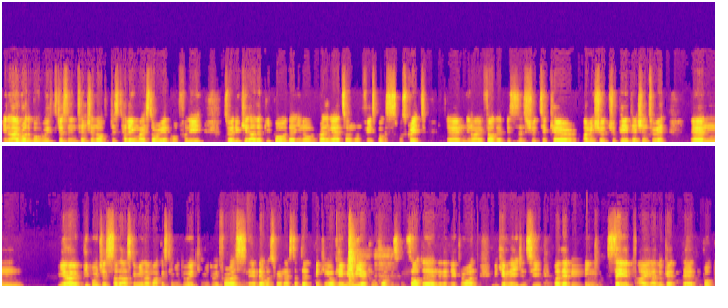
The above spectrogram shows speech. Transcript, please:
you know, I wrote the book with just the intention of just telling my story and hopefully to educate other people that, you know, running ads on, on Facebook was, was great. And, you know, I felt that businesses should take care, I mean, should, should pay attention to it. And yeah, people just started asking me like, Marcus, can you do it? Can you do it for us? And that was when I started thinking, okay, maybe I could work as a consultant, and then later on became an agency. But that being said, I, I look at that book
